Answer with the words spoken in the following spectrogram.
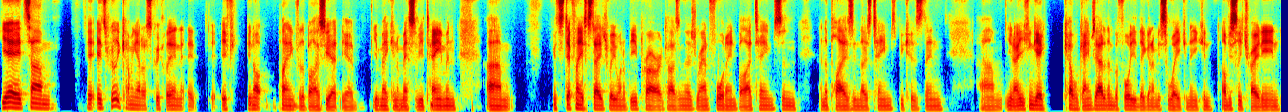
Yeah, it's um it's really coming at us quickly. And it, if you're not planning for the byes yet, yeah, you're making a mess of your team. And um, it's definitely a stage where you want to be prioritizing those round 14 bye teams and and the players in those teams because then um, you know you can get a couple games out of them before you, they're going to miss a week, and then you can obviously trade in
